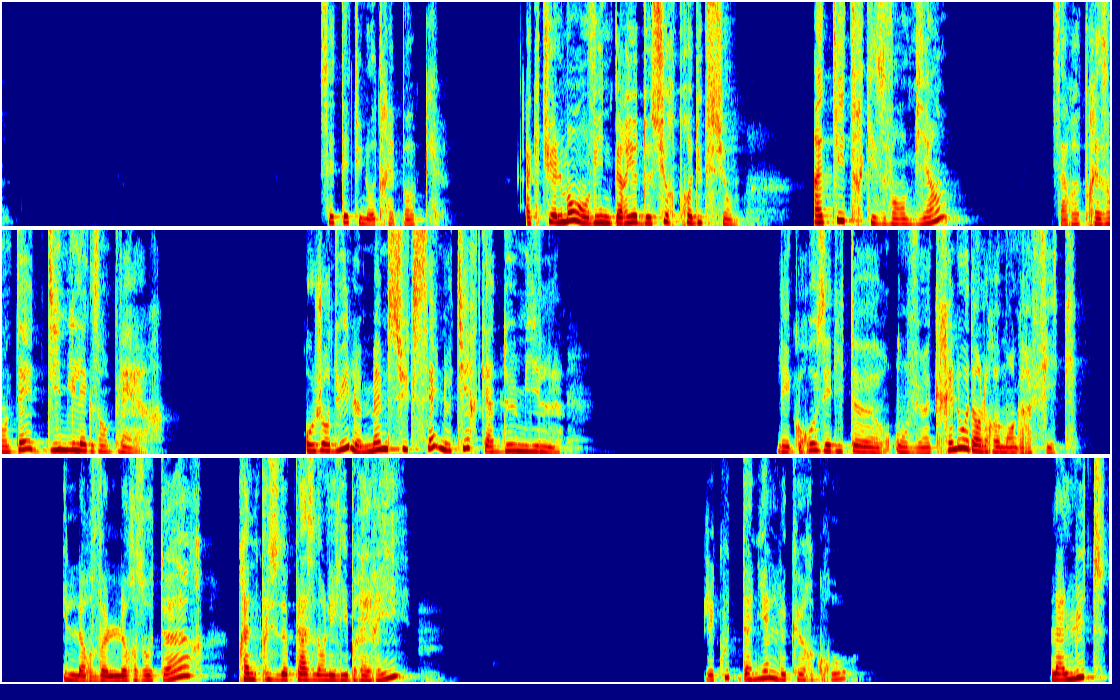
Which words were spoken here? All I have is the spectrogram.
C'était une autre époque. Actuellement, on vit une période de surproduction. Un titre qui se vend bien, ça représentait dix mille exemplaires. Aujourd'hui, le même succès ne tire qu'à deux mille les gros éditeurs ont vu un créneau dans le roman graphique. Ils leur veulent leurs auteurs, prennent plus de place dans les librairies. J'écoute Daniel le cœur gros. La lutte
